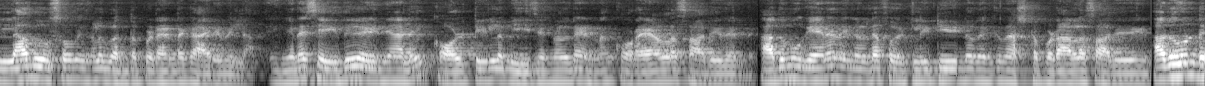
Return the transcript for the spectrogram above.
എല്ലാ ദിവസവും നിങ്ങൾ ബന്ധപ്പെടേണ്ട കാര്യമില്ല. ഇങ്ങനെ ചെയ്തു കഴിഞ്ഞാൽ ക്വാളിറ്റിയുള്ള ബീജങ്ങളുടെ എണ്ണം കുറയാനുള്ള സാധ്യതയുണ്ട്. അത് മുഖേന നിങ്ങളുടെ ഫെർട്ടിലിറ്റി വിൻഡോ നിങ്ങൾക്ക് നഷ്ടപ്പെടാനുള്ള സാധ്യതയുണ്ട്. അതുകൊണ്ട്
